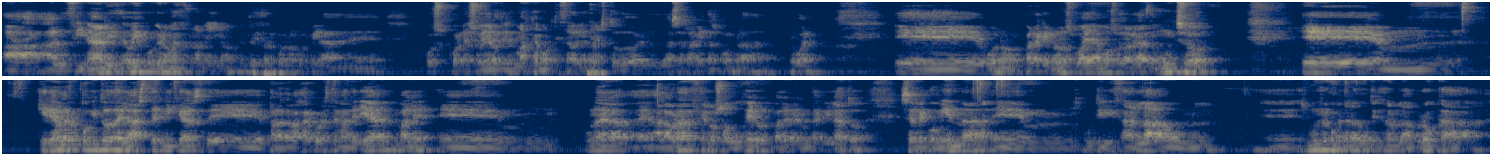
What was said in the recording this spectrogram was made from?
a alucinar y dice, oye, ¿por qué no me haces una a mí, no? Entonces dices, bueno, pues mira, eh, pues con eso ya lo tienes más que amortizado, ya tienes todo en las herramientas compradas, ¿no? Pero bueno. Eh, bueno, para que no nos vayamos alargando mucho, eh, quería hablar un poquito de las técnicas de, para trabajar con este material, ¿vale? Eh, una a la hora de hacer los agujeros, ¿vale? En el metacrilato, se recomienda utilizar la, es muy recomendable utilizar la broca,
